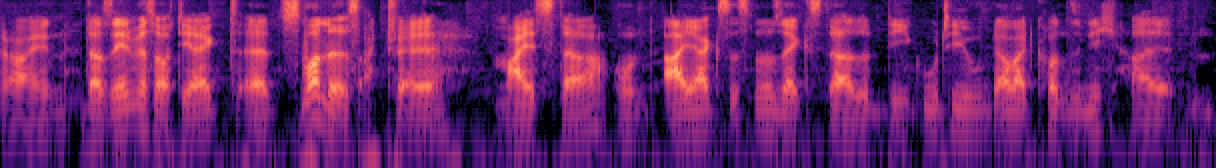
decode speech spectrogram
rein. Da sehen wir es auch direkt. Äh, Zwolle ist aktuell Meister und Ajax ist nur Sechster. Also die gute Jugendarbeit konnten sie nicht halten.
